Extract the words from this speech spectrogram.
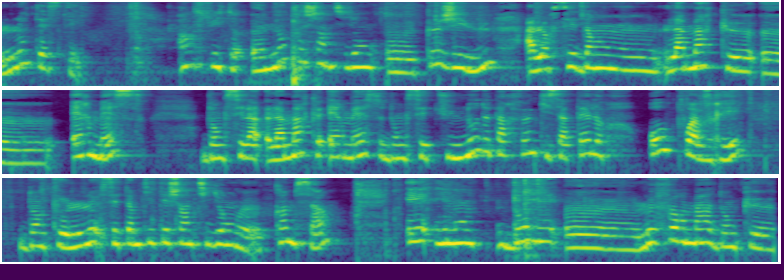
le tester. Ensuite, un autre échantillon que j'ai eu, alors c'est dans la marque Hermès. Donc c'est la, la, marque Hermès, donc c'est une eau de parfum qui s'appelle Eau Poivrée. Donc c'est un petit échantillon comme ça. Et ils m'ont donné euh, le format, donc euh,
